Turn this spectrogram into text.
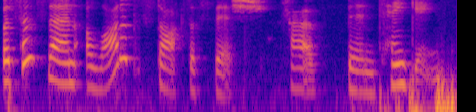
But since then, a lot of the stocks of fish have been tanking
